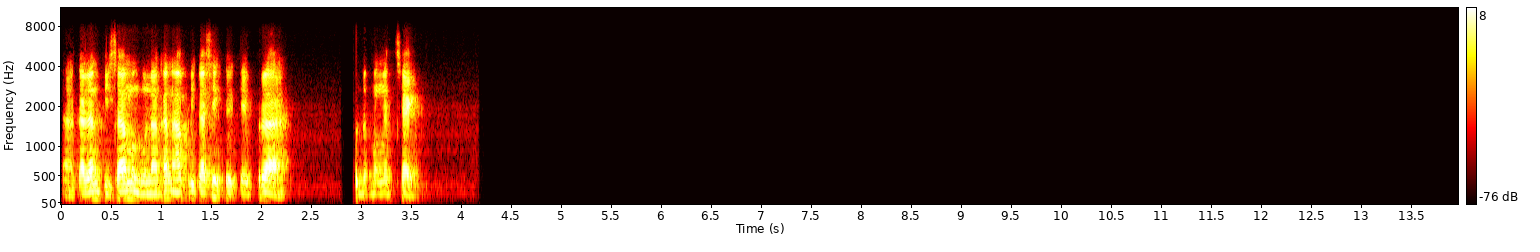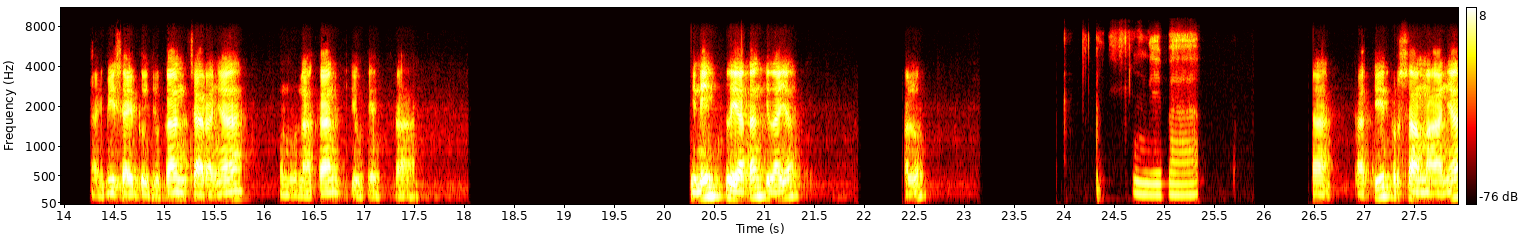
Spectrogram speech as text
Nah, kalian bisa menggunakan aplikasi GeoGebra untuk mengecek. Nah, ini saya tunjukkan caranya menggunakan GeoGebra. Ini kelihatan di layar? Halo? Iya, Pak. Nah, tadi persamaannya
